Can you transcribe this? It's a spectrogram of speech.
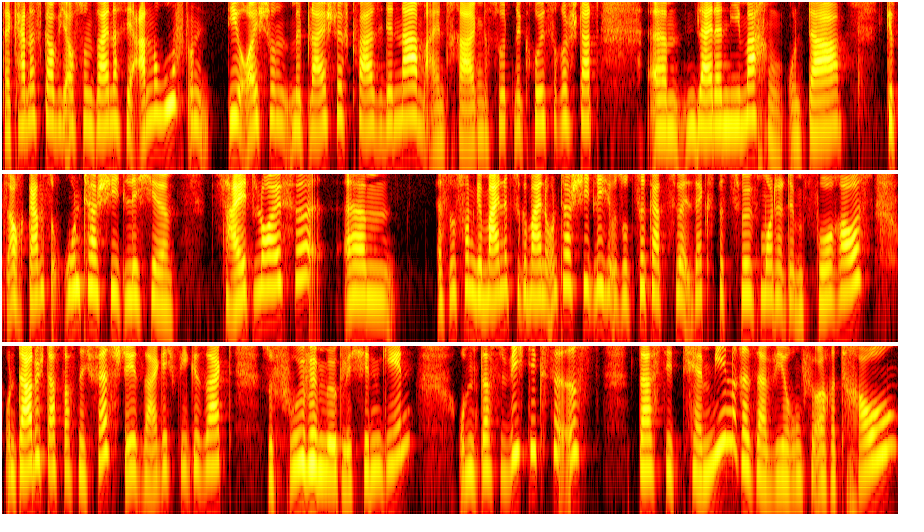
Da kann es, glaube ich, auch schon sein, dass ihr anruft und die euch schon mit Bleistift quasi den Namen eintragen. Das wird eine größere Stadt ähm, leider nie machen. Und da gibt es auch ganz unterschiedliche Zeitläufe. Ähm, es ist von Gemeinde zu Gemeinde unterschiedlich und so circa sechs bis zwölf Monate im Voraus. Und dadurch, dass das nicht feststeht, sage ich, wie gesagt, so früh wie möglich hingehen. Und das Wichtigste ist, dass die Terminreservierung für eure Trauung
